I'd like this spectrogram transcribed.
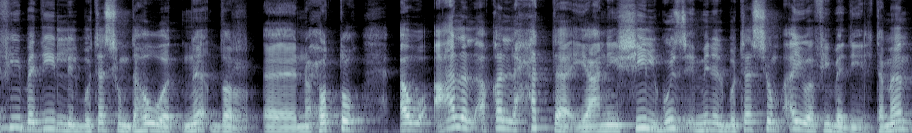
في بديل للبوتاسيوم ده هو نقدر آه نحطه؟ أو على الأقل حتى يعني يشيل جزء من البوتاسيوم أيوه في بديل تمام؟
